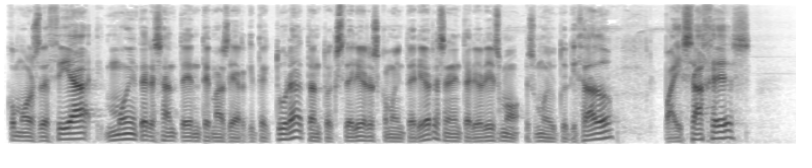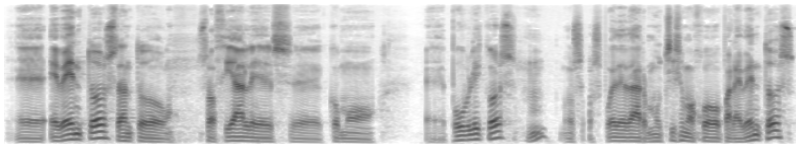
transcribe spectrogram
Como os decía, muy interesante en temas de arquitectura, tanto exteriores como interiores. En interiorismo es muy utilizado. Paisajes, eh, eventos, tanto sociales eh, como eh, públicos. Os, os, puede dar muchísimo juego para eventos.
